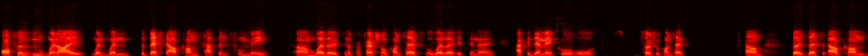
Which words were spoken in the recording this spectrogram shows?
often when I when when the best outcomes happen for me, um, whether it's in a professional context or whether it's in a academic or, or social context, um, those best outcomes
